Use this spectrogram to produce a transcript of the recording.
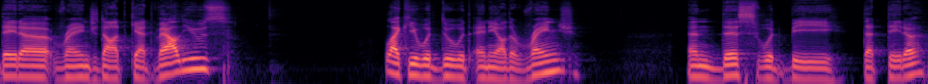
data range dot get values like you would do with any other range. And this would be that data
